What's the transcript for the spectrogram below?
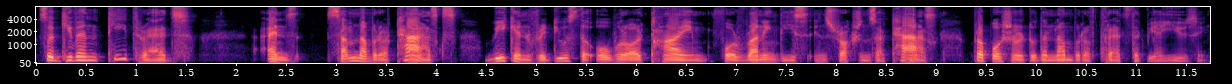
So given t threads and some number of tasks, we can reduce the overall time for running these instructions or tasks proportional to the number of threads that we are using.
